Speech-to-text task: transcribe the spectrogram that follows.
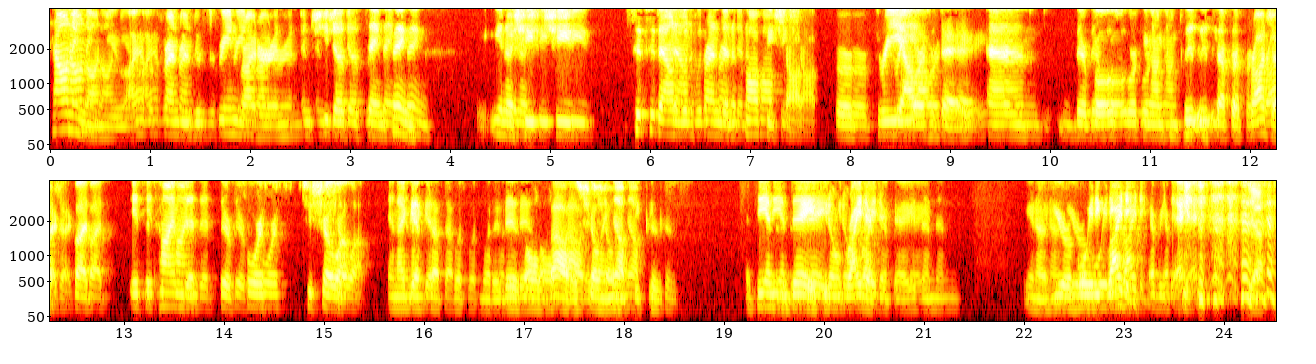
counting on you, I have a friend who's a screenwriter, and, and she does the same thing. You know, she she sits down with a friend in a coffee shop for three hours a day, and they're both working on completely separate projects, but it's a time that they're forced to show up. And I guess that's what, what it is all about, is showing up, because at the end of the day, if you don't write every day, then you know you're avoiding writing every day. yeah,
